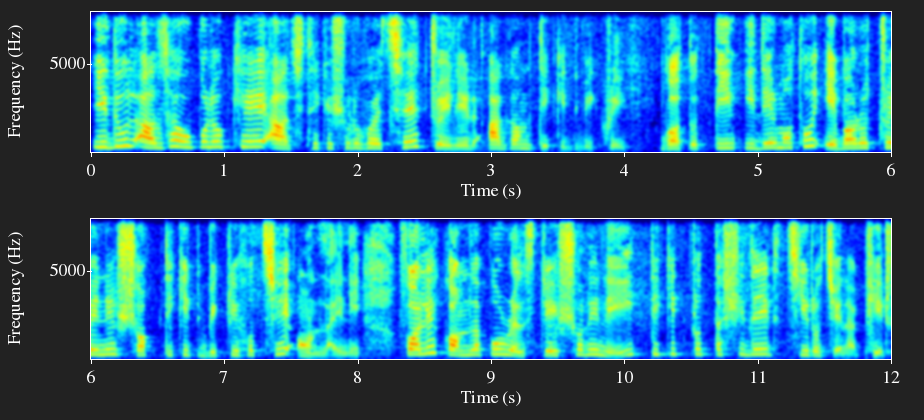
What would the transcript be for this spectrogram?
ঈদুল আজহা উপলক্ষে আজ থেকে শুরু হয়েছে ট্রেনের আগাম টিকিট বিক্রি। গত তিন ঈদের মতো এবারও ট্রেনের সব টিকিট বিক্রি হচ্ছে অনলাইনে। ফলে কমলাপুর রেল স্টেশনে নেই টিকিট প্রত্যাশীদের চিরচেনা ভিড়।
